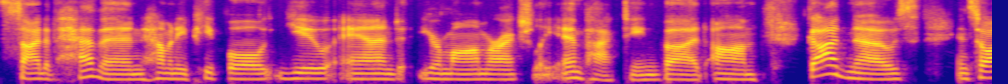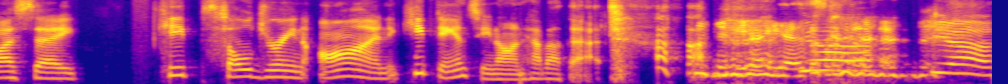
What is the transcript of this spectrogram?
side of heaven, how many people you and your mom are actually impacting, but, um, God knows. And so I say, keep soldiering on, keep dancing on. How about that? yes. yeah. yeah.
